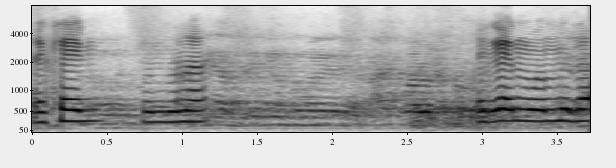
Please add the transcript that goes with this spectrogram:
দেখেন বন্ধুরা। দেখেন বন্ধুরা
